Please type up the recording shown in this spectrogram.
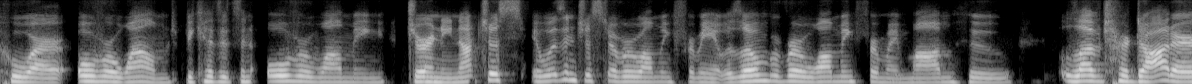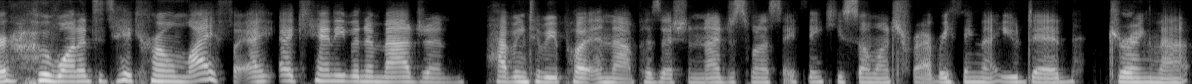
who are overwhelmed because it's an overwhelming journey. Not just, it wasn't just overwhelming for me, it was overwhelming for my mom who loved her daughter who wanted to take her own life. I, I can't even imagine having to be put in that position. I just want to say thank you so much for everything that you did during that.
